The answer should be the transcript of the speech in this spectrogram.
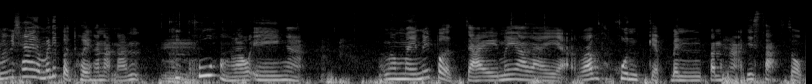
มันไม่ใช่เราไม่ได้เปิดเผยขนาดนั้น คือคู่ของเราเองอะทำไมไม่เปิดใจไม่อะไรอะว่าคุณเก็บเป็นปัญหาที่สะสม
